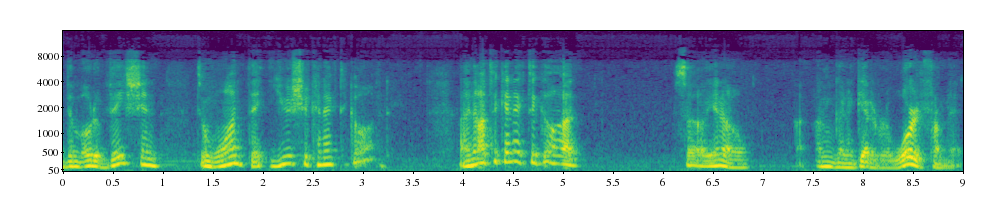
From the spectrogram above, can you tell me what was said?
the motivation to want that you should connect to God. And not to connect to God, so, you know, I'm going to get a reward from it.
